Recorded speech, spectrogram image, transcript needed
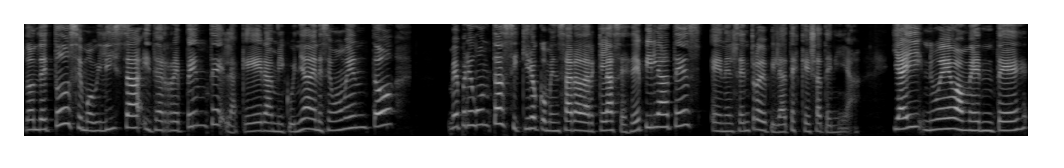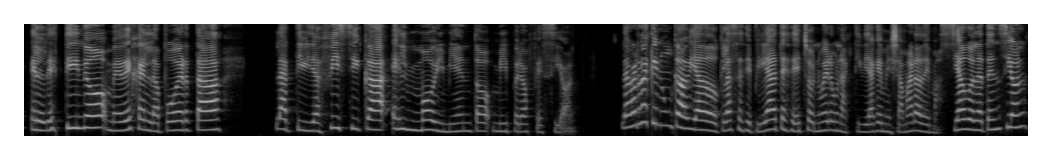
donde todo se moviliza y de repente la que era mi cuñada en ese momento me pregunta si quiero comenzar a dar clases de pilates en el centro de pilates que ella tenía. Y ahí nuevamente el destino me deja en la puerta la actividad física, el movimiento, mi profesión. La verdad que nunca había dado clases de pilates, de hecho no era una actividad que me llamara demasiado la atención,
